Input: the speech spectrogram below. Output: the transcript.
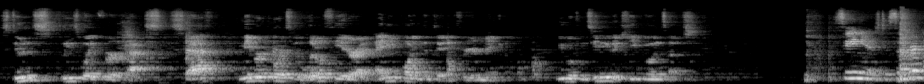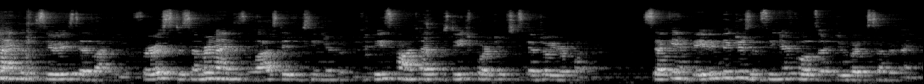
Students, please wait for a pass. Staff, may report to the Little Theater at any point in the day for your makeup. We will continue to keep you in touch. Seniors, December 9th is the series deadline. First, December 9th is the last day for senior cooking. Please contact Stage Portrait to schedule your appointment. Second, baby pictures and senior quotes are due by December 9th.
